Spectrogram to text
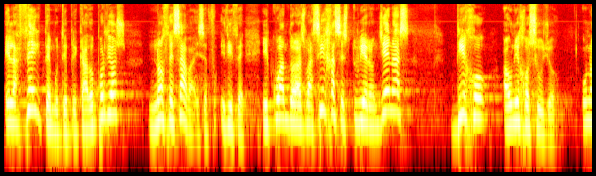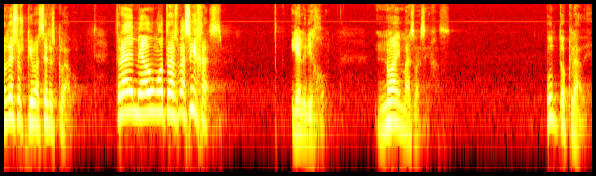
El aceite multiplicado por Dios no cesaba. Y, y dice, y cuando las vasijas estuvieron llenas, dijo a un hijo suyo, uno de esos que iba a ser esclavo, tráeme aún otras vasijas. Y él le dijo, no hay más vasijas. Punto clave.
